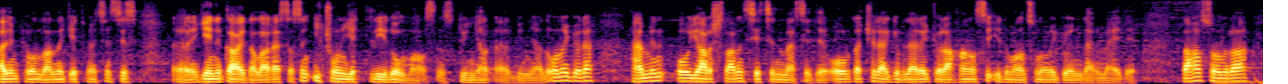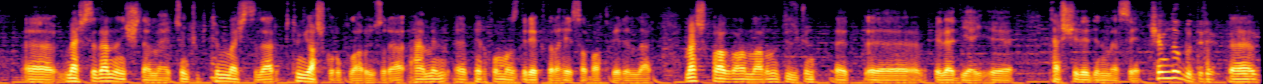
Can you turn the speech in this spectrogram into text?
olimpiya oyunlarına getmək üçün siz ə, yeni qaydalara əsasən ilk 17-likdə olmalısınız dünya ə, dünyada. Ona görə həmin o yarışların seçilməsidir. Oradakı rəqiblərə görə hansı idmançıları göndərməkdir. Daha sonra ə, məşqçilərlə işləmək. Çünki bütün məşqçilər bütün yaş qrupları üzrə həmin performans direktora hesabat verirlər. Məşq proqramlarını düzgün belə deyək, təşkil edilməsi. Kimdir bu direktor?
